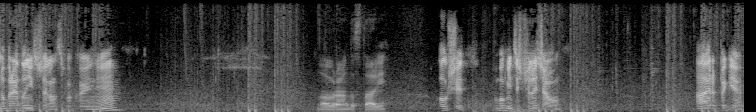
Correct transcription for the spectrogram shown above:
Dobra, ja do nich strzelam spokojnie. Dobra, dostali. Oh shit, obok mnie coś przeleciało. A, RPG.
